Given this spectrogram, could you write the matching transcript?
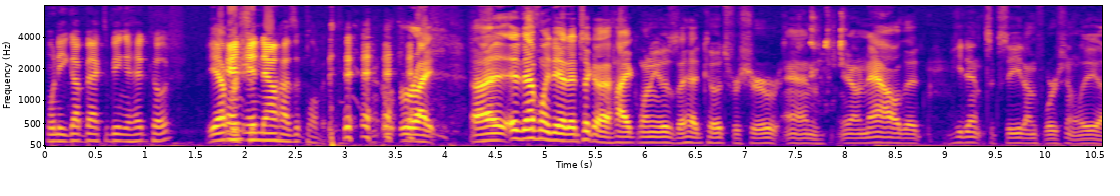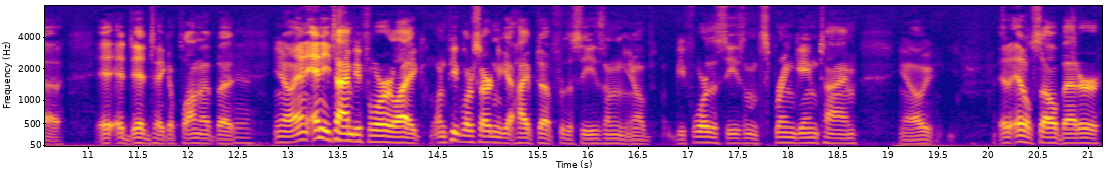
when he got back to being a head coach? Yeah, for and, sure. and now has it plummeted? right. Uh, it definitely did. It took a hike when he was the head coach for sure, and you know now that he didn't succeed, unfortunately, uh, it, it did take a plummet. But you know, any any time before, like when people are starting to get hyped up for the season, you know, before the season, spring game time, you know, it, it'll sell better.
